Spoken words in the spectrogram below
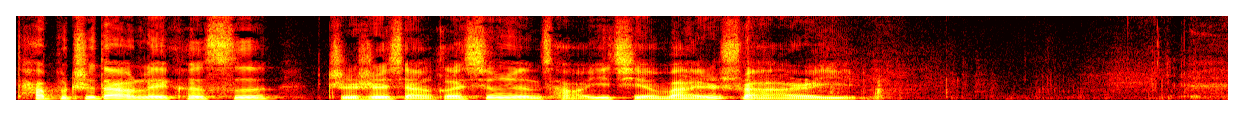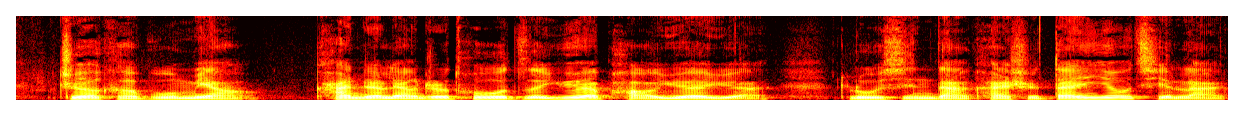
他不知道雷克斯只是想和幸运草一起玩耍而已。这可不妙！看着两只兔子越跑越远，露辛达开始担忧起来。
